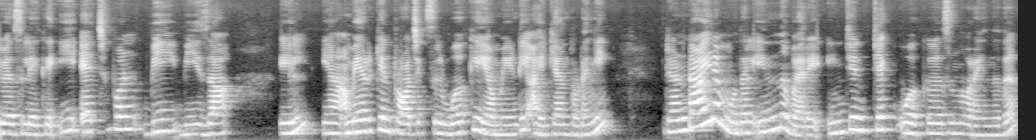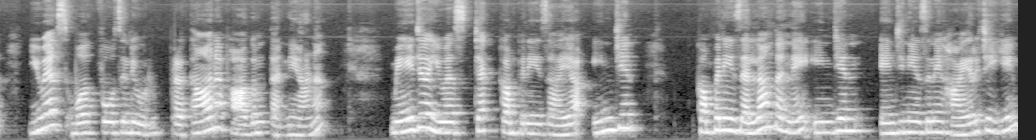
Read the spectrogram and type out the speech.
യു എസിലേക്ക് ഈ എച്ച് വൺ ബി വിസയിൽ അമേരിക്കൻ പ്രോജക്ട്സിൽ വർക്ക് ചെയ്യാൻ വേണ്ടി അയക്കാൻ തുടങ്ങി. രണ്ടായിരം മുതൽ ഇന്ന് വരെ ഇന്ത്യൻ ടെക് വർക്കേഴ്സ് എന്ന് പറയുന്നത് യു എസ് വർക്ക് ഫോഴ്സിന്റെ ഒരു പ്രധാന ഭാഗം തന്നെയാണ്. Major U S tech companies ആയ ഇന്ത്യൻ കമ്പനീസ് എല്ലാം തന്നെ ഇന്ത്യൻ എഞ്ചിനീയേഴ്സിനെ ഹയർ ചെയ്യുകയും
